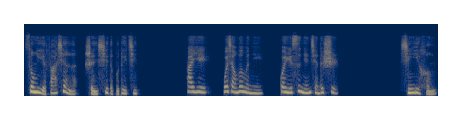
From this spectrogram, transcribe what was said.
宋毅也发现了沈西的不对劲。阿姨，我想问问你关于四年前的事。心一横，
